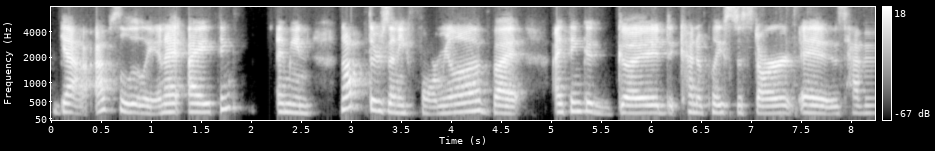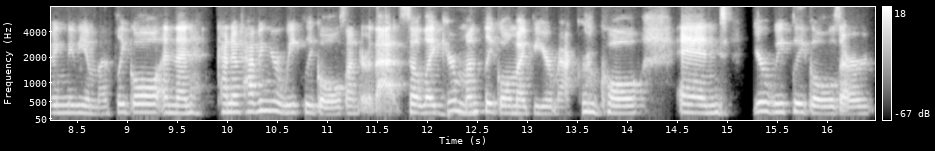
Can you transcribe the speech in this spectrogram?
Yeah, absolutely. And I, I think, I mean, not there's any formula, but I think a good kind of place to start is having maybe a monthly goal and then kind of having your weekly goals under that. So, like, your mm-hmm. monthly goal might be your macro goal, and your weekly goals are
